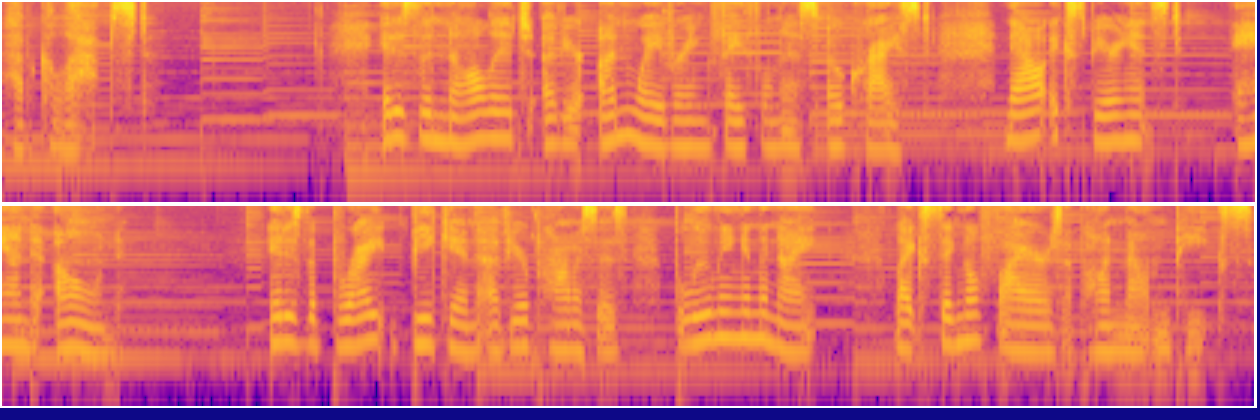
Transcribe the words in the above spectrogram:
have collapsed. It is the knowledge of your unwavering faithfulness, O Christ, now experienced and owned. It is the bright beacon of your promises blooming in the night like signal fires upon mountain peaks.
